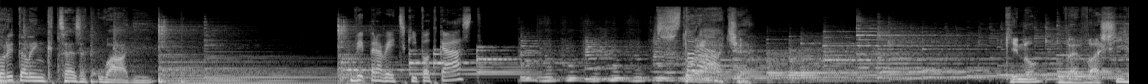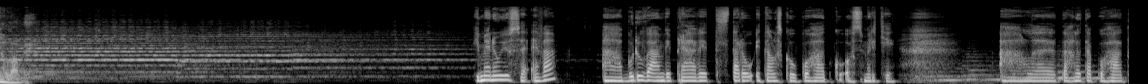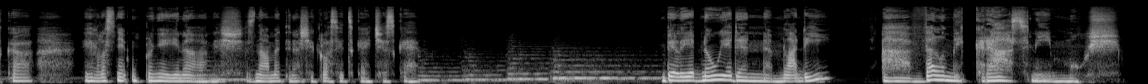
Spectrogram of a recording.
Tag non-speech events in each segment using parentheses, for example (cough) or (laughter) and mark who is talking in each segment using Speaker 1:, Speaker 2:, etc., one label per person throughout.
Speaker 1: Storytelling.cz uvádí
Speaker 2: Vypravěčský podcast
Speaker 1: Storáče
Speaker 3: Kino ve vaší hlavě.
Speaker 4: Jmenuji se Eva a budu vám vyprávět starou italskou pohádku o smrti. Ale tahle ta pohádka je vlastně úplně jiná, než známe ty naše klasické české. Byl jednou jeden mladý a velmi krásný muž.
